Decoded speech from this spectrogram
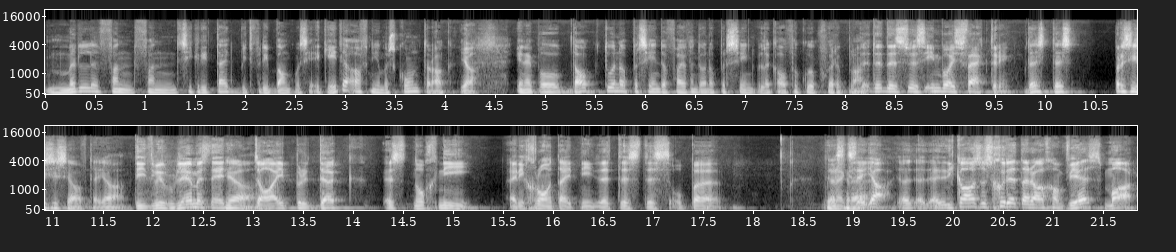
middele van van sekuriteit bied vir die bank om sê ek het 'n afnemerskontrak. Ja. En ek wil dalk 20% of 25% wil ek al verkoop voor ek plant. Dit is soos invoice factoring. Dis dis presies dieselfde, ja. Die die probleem is net ja. daai produk is nog nie uit die grond uit nie. Dit is dis op 'n Dan ek sê ja, die kans is goed dat hy daar gaan wees, maar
